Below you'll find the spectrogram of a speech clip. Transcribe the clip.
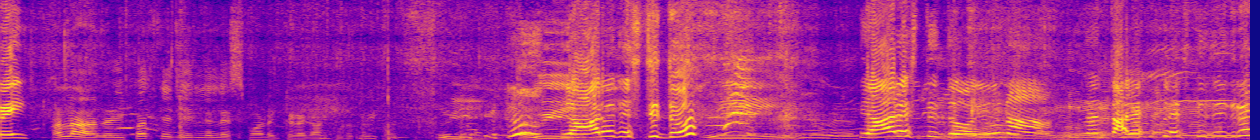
ರೈ ಅಲ್ಲ ಅದು ಇಪ್ಪತ್ತು ಕೆಜಿ ಇಲ್ಲೇ ಲೆಸ್ ಮಾಡಿ ಈ ಕಡೆಗೆ ಹಾಕ್ಬಿಡುತ್ತೆ ಯಾರದು ಎಷ್ಟಿದ್ದು? ಯಾರು ಎಷ್ಟಿದ್ದು? ಇವನಾ? ನನ್ನ ತಲೆ ಮೇಲೆ ಎಷ್ಟಿದ್ರೆ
